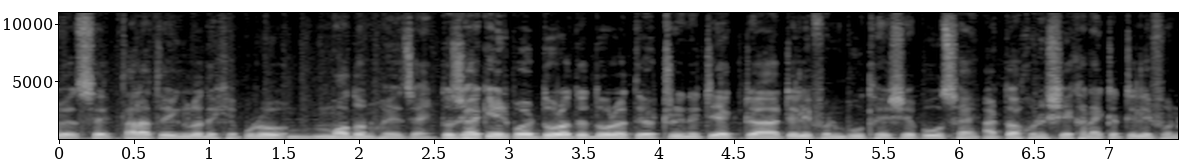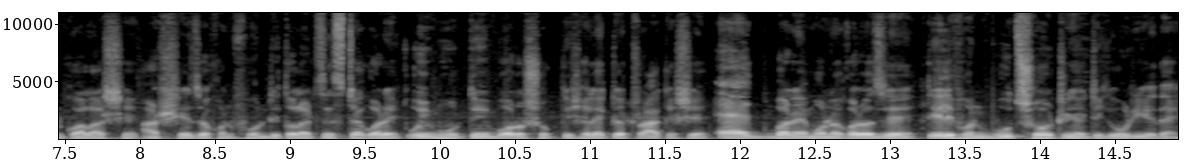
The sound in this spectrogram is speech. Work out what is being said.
রয়েছে, তারা তো এগুলো দেখে পুরো মদন হয়ে যায়। তো যাই এরপর দৌড়াতে দৌড়াতেও ট্রিনিটি একটা টেলিফোন বুথে এসে পৌঁছায়, আর তখনই সেখানে একটা টেলিফোন কল আসে, আর সে যখন ফোনটি তোলার চেষ্টা করে, ওই মুহূর্তেই বড় শক্তিশালী একটা ট্রাক এসে একবারে মনে করো যে টেলিফোন বুথ সহ ট্রিনিটিকে উড়িয়ে দেয়।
